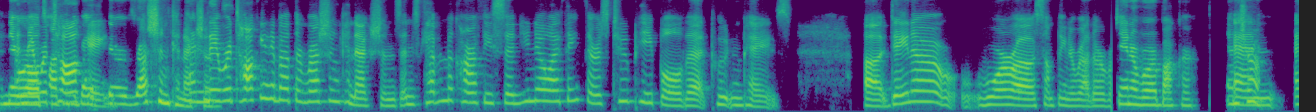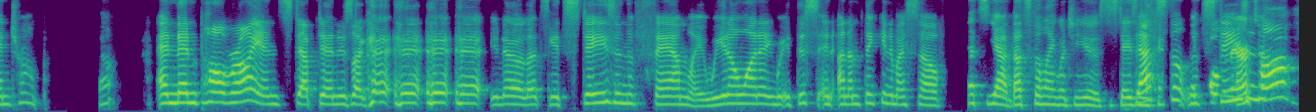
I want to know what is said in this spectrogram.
And they were, and they were talking, talking their Russian connections. And they were talking about the Russian connections. And Kevin McCarthy said, you know, I think there's two people that Putin pays. Uh, Dana Rora, something or other. Dana Rohrabacher. And, and Trump. And Trump. And then Paul Ryan stepped in. He's like, hey, hey, hey, you know, let's. It stays in the family. We don't want any this. And, and I'm thinking to myself, that's yeah, that's the language you use. It stays. That's in the, the it stays in the,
